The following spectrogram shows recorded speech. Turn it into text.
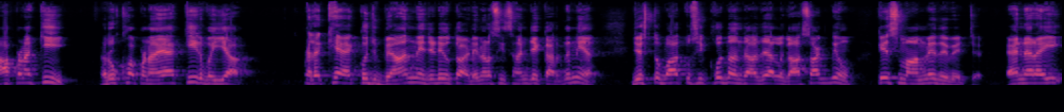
ਆਪਣਾ ਕੀ ਰੁਖ ਅਪਣਾਇਆ, ਕੀ ਰਵਈਆ ਰੱਖਿਆ ਕੁਝ ਬਿਆਨ ਨੇ ਜਿਹੜੇ ਉਹ ਤੁਹਾਡੇ ਨਾਲ ਅਸੀਂ ਸਾਂਝੇ ਕਰ ਦਿੰਨੇ ਆ ਜਿਸ ਤੋਂ ਬਾਅਦ ਤੁਸੀਂ ਖੁਦ ਅੰਦਾਜ਼ਾ ਲਗਾ ਸਕਦੇ ਹੋ ਕਿ ਇਸ ਮਾਮਲੇ ਦੇ ਵਿੱਚ ਐਨਆਰਆਈ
